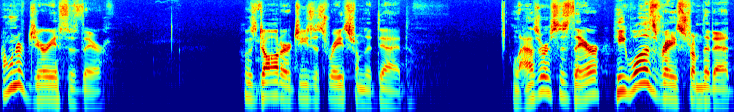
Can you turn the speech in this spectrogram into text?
I wonder if Jairus is there whose daughter Jesus raised from the dead. Lazarus is there. He was raised from the dead.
